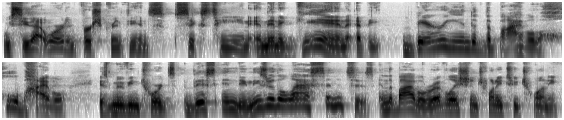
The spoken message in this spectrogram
We see that word in 1 Corinthians 16. And then again, at the very end of the Bible, the whole Bible is moving towards this ending. These are the last sentences in the Bible, Revelation 22 20.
